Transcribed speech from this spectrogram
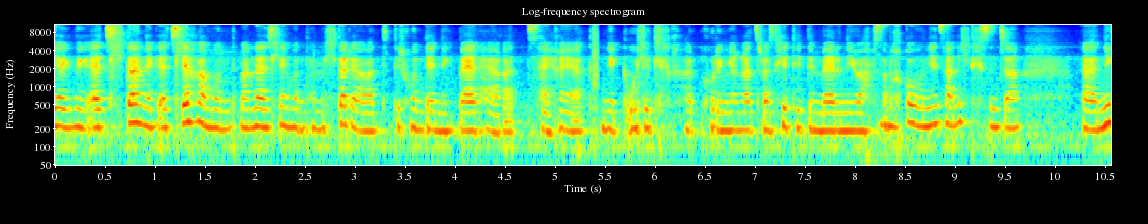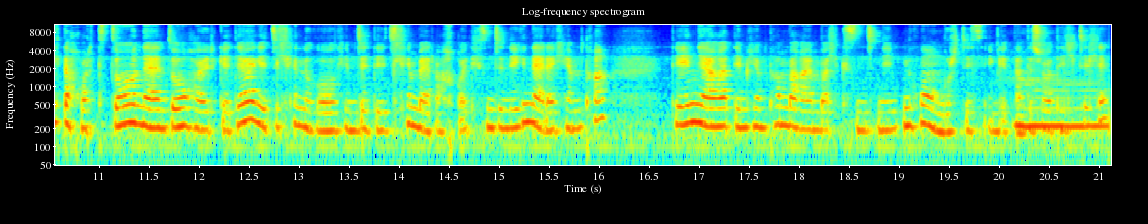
яг нэг ажилдаа нэг ажлынхаа хүнд манай ажлын хүн тамилтаар яваад тэр хүндээ нэг байр хайгаад саяхан яг нэг үйл хөдлөх хөрөнгөний газраас хэд хэдэн байр нь юу авсан байхгүй үний санал тэгсэн чинь нэг давхарт 108 102 гэдэг яг эзлэх нөгөө хэмжээтэй эзлэх байр байхгүй. Тэгсэн чинь нэг нь арай хямдхан Тэгээ энэ яагаад юм хямдхан байгаа юм бол гэсэн чинь энд нь хүн өнгөрч ирсэн ингээд надад шууд хэлчихлээ.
